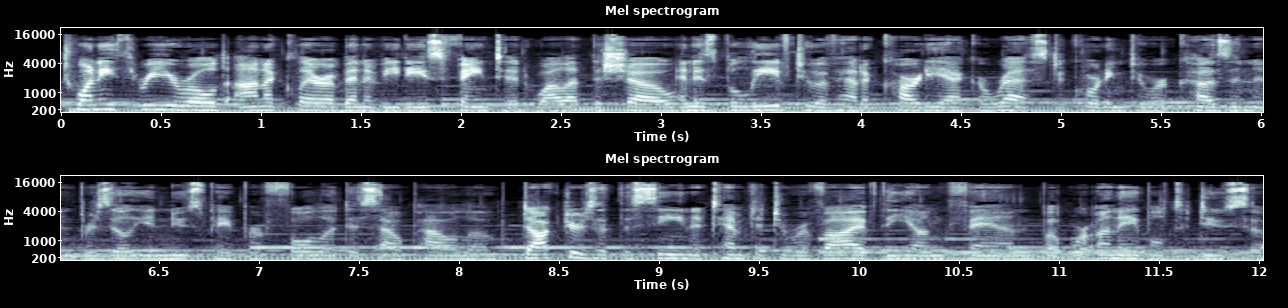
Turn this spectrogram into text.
23 year old Ana Clara Benevides fainted while at the show and is believed to have had a cardiac arrest, according to her cousin and Brazilian newspaper Folha de Sao Paulo. Doctors at the scene attempted to revive the young fan, but were unable to do so.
